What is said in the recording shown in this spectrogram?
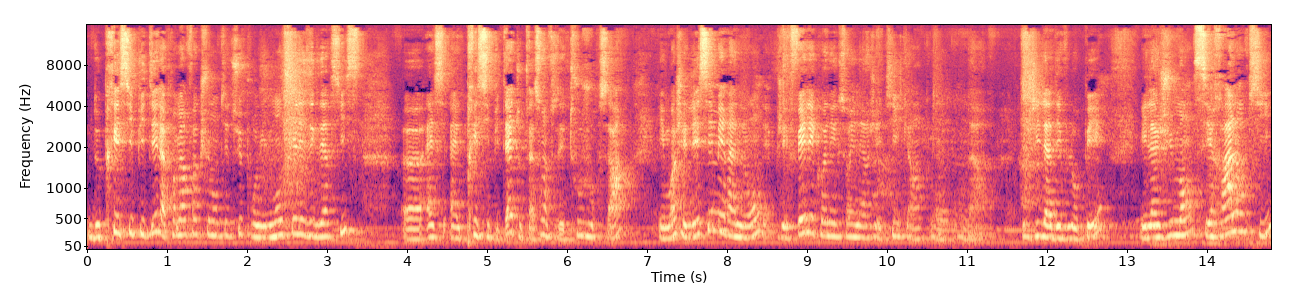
de, précipiter, la première fois que je suis montée dessus pour lui montrer les exercices, euh, elle, précipitait, de toute façon elle faisait toujours ça. Et moi j'ai laissé mes rênes longues, j'ai fait les connexions énergétiques hein, qu'on a, que Gilles a développées, et la jument s'est ralentie,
